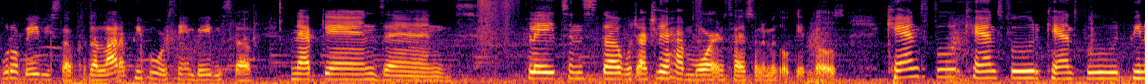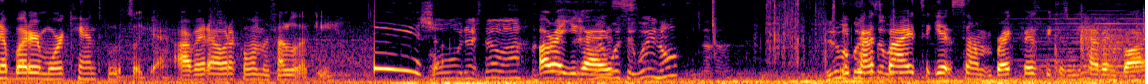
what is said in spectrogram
puro baby stuff because a lot of people were saying baby stuff. Napkins and plates and stuff, which actually I have more inside, so let me go get those. Canned food, canned food, canned food, peanut butter, more canned food. So yeah, a ver ahora cómo me salgo de aquí. All right, you guys. We passed by to get some breakfast because we haven't bought,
